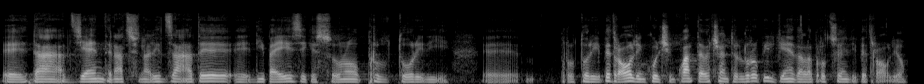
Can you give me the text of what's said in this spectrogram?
eh, da aziende nazionalizzate eh, di paesi che sono produttori di, eh, produttori di petrolio, in cui il 50% del loro PIL viene dalla produzione di petrolio.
